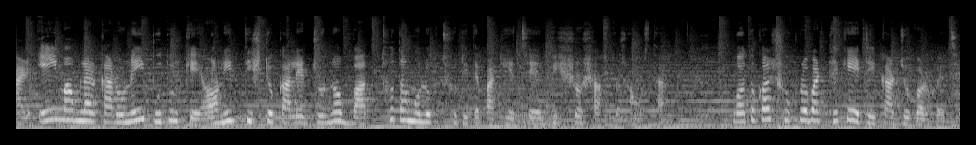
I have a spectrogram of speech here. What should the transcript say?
আর এই মামলার কারণেই পুতুলকে অনির্দিষ্টকালের জন্য বাধ্যতামূলক ছুটিতে পাঠিয়েছে বিশ্ব স্বাস্থ্য সংস্থা। গতকাল শুক্রবার থেকে এটি কার্যকর হয়েছে।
